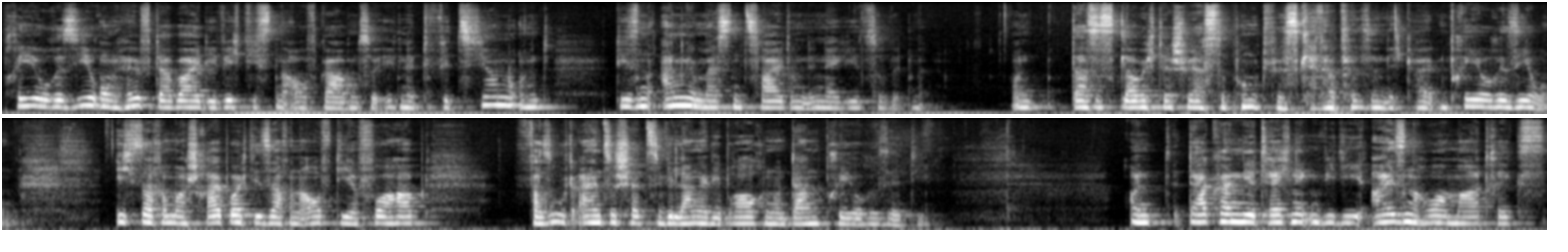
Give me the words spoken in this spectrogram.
Priorisierung hilft dabei, die wichtigsten Aufgaben zu identifizieren und diesen angemessen Zeit und Energie zu widmen. Und das ist, glaube ich, der schwerste Punkt für Scanner-Persönlichkeiten, Priorisierung. Ich sage immer, schreibt euch die Sachen auf, die ihr vorhabt, versucht einzuschätzen, wie lange die brauchen und dann priorisiert die. Und da können dir Techniken wie die Eisenhower Matrix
